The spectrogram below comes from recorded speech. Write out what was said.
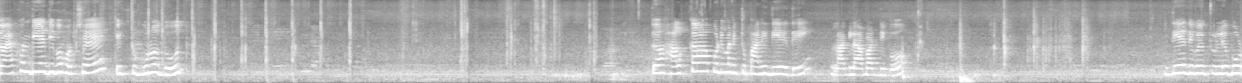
তো এখন দিয়ে দিব হচ্ছে একটু গুঁড়ো দুধ। তো হালকা পরিমাণ একটু পানি দিয়ে দেই, লাগলে আবার দিব। দিয়ে দিব একটু লেবুর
